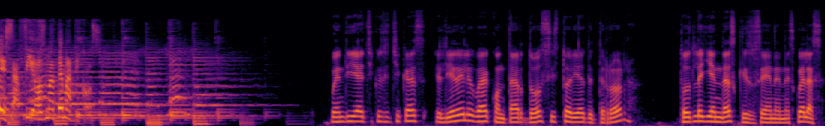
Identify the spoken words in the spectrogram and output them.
Desafíos Matemáticos. Buen día chicos y chicas, el día de hoy les voy a contar dos historias de terror, dos leyendas que suceden en escuelas.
